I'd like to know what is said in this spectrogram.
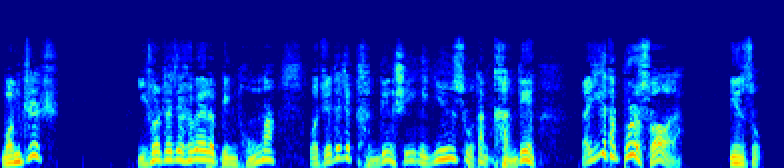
我们支持。你说这就是为了丙酮吗？我觉得这肯定是一个因素，但肯定呃一个它不是所有的。因素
